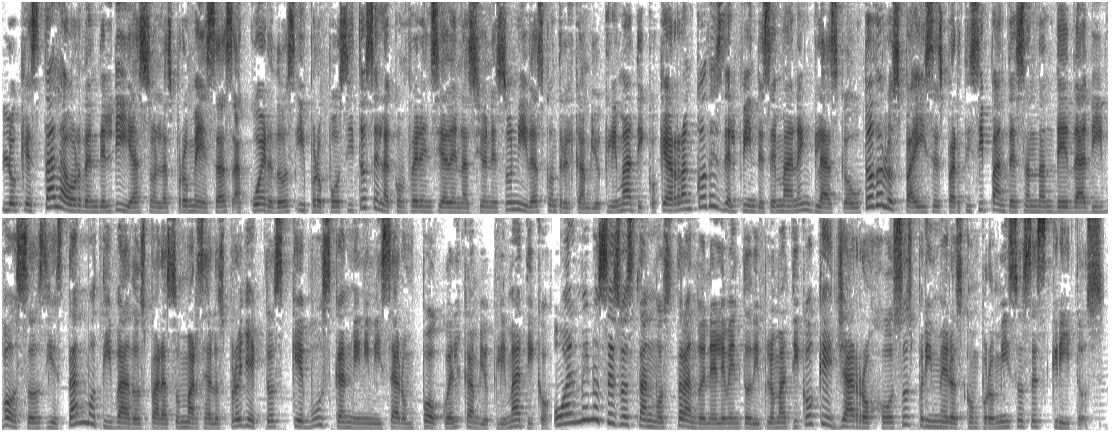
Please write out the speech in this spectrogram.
Lo que está a la orden del día son las promesas, acuerdos y propósitos en la Conferencia de Naciones Unidas contra el Cambio Climático, que arrancó desde el fin de semana en Glasgow. Todos los países participantes andan de dadivosos y están motivados para sumarse a los proyectos que buscan minimizar un poco el cambio climático, o al menos eso están mostrando en el evento diplomático que ya arrojó sus primeros compromisos escritos.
